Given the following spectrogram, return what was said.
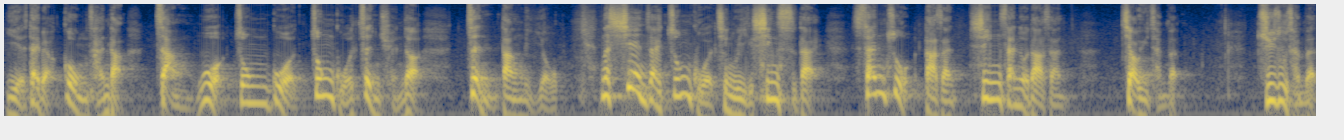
也代表共产党掌握中国中国政权的正当理由。那现在中国进入一个新时代，三座大山，新三座大山。教育成本、居住成本、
